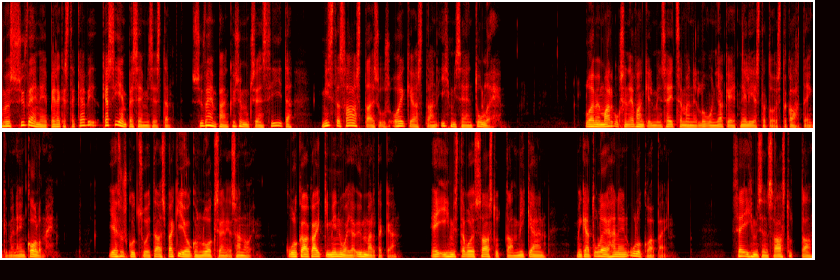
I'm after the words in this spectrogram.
myös syvenee pelkästä käsien pesemisestä syvempään kysymykseen siitä, mistä saastaisuus oikeastaan ihmiseen tulee. Luemme Markuksen evankelmin 7. luvun jakeet 14.23. Jeesus kutsui taas väkijoukon luokseen ja sanoi, Kuulkaa kaikki minua ja ymmärtäkää. Ei ihmistä voi saastuttaa mikään, mikä tulee hänen ulkoapäin. Se ihmisen saastuttaa,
